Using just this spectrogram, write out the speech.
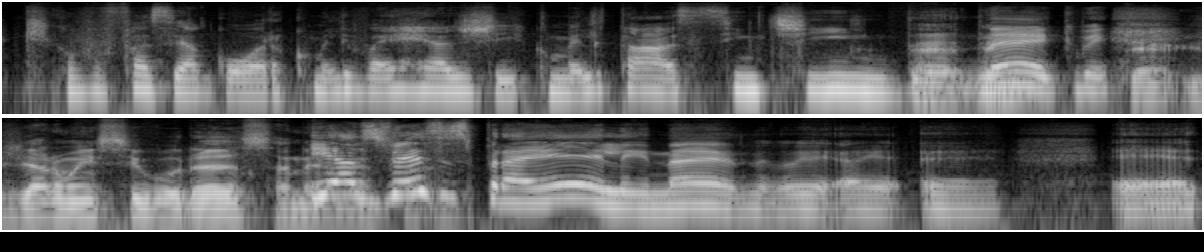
o que, que, eu vou fazer agora? Como ele vai reagir? Como ele está se sentindo, é, né? Tem, tem, gera uma insegurança, né? E às vezes para ele, né? É, é, é,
